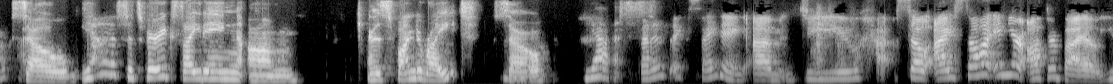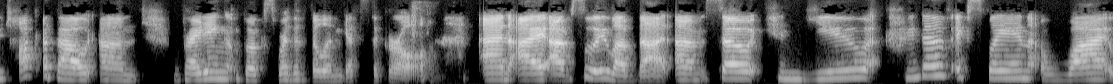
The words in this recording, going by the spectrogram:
Okay. So yes, it's very exciting. Um it was fun to write. So mm-hmm. yes, that is exciting. Um, do you have? So I saw in your author bio you talk about um, writing books where the villain gets the girl, and I absolutely love that. Um, so can you kind of explain why,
